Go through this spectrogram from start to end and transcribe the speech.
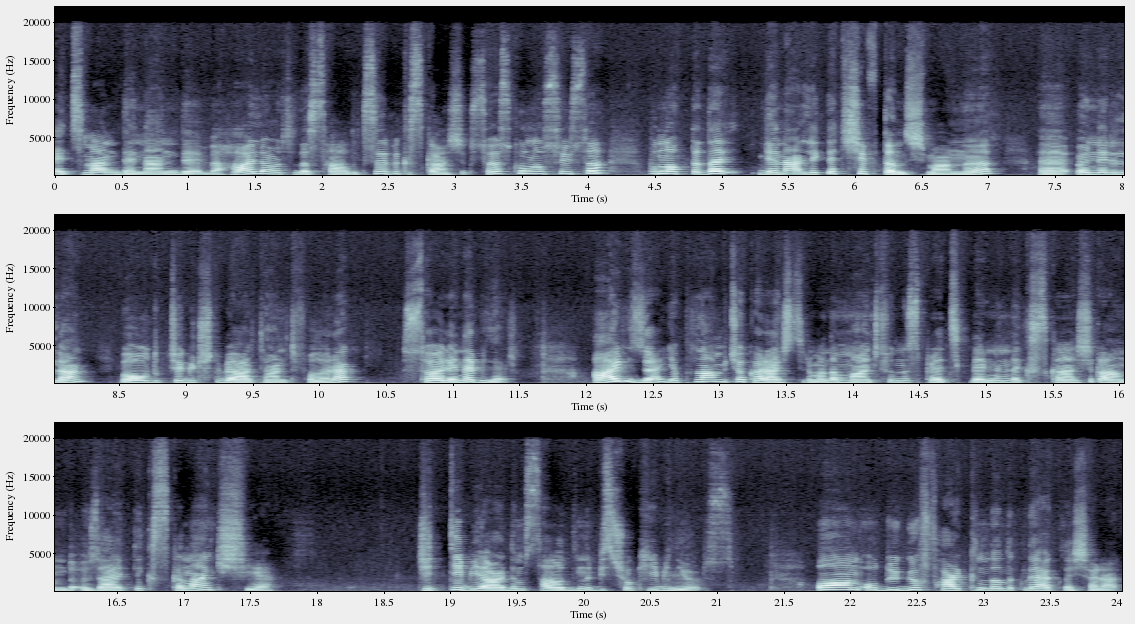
etmen denendi ve hala ortada sağlıksız bir kıskançlık söz konusuysa bu noktada genellikle çift danışmanlığı e, önerilen ve oldukça güçlü bir alternatif olarak söylenebilir. Ayrıca yapılan birçok araştırmada mindfulness pratiklerinin de kıskançlık anında özellikle kıskanan kişiye ciddi bir yardım sağladığını biz çok iyi biliyoruz. O an o duygu farkındalıkla yaklaşarak,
